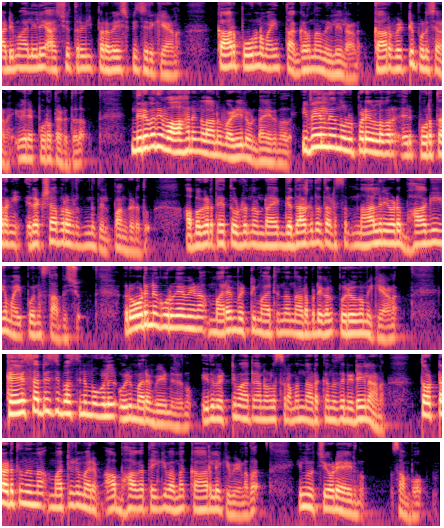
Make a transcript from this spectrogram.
അടിമാലിയിലെ ആശുപത്രിയിൽ പ്രവേശിപ്പിച്ചിരിക്കുകയാണ്. കാർ പൂർണമായും തകർന്ന നിലയിലാണ്. കാർ വെട്ടിപ്പൊളിച്ചാണ് ഇവരെ പുറത്തെടുത്തത്. നിരവധി വാഹനങ്ങളാണ് വഴിയിലുണ്ടായിരുന്നത്. ഇവയിൽ നിന്നുൾപ്പെടെയുള്ളവർ പുറത്തിറങ്ങി രക്ഷാപ്രവർത്തനത്തിൽ പങ്കെടുത്തു. അപകടത്തെ തുടർന്നുണ്ടായ ഗതാഗത തടസ്സം നാലരയോടെ ഭാഗികമായി പുനഃസ്ഥാപിച്ചു. റോഡിന് കുറുകെ വീണ മരം വെട്ടിമാറ്റുന്ന നടപടികൾ പുരോഗമിക്കുകയാണ്. K S R T C ബസ്സിന് മുകളിൽ ഒരു മരം വീണിരുന്നു. ഇത് വെട്ടിമാറ്റാനുള്ള ശ്രമം നടക്കുന്നതിനിടയിലാണ്. തൊട്ടടുത്ത് മറ്റൊരു മരം ആ ഭാഗത്തേക്ക് വന്ന കാറിലേക്ക് വീണത്. ഇന്ന് ഉച്ചയോടെയായിരുന്നു സംഭവം.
